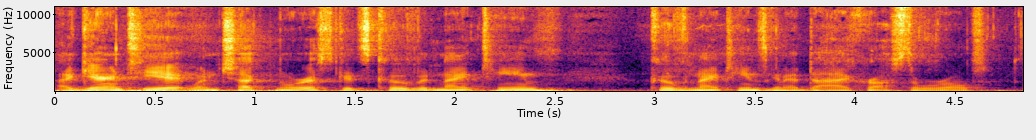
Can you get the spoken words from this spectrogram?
I guarantee it. When Chuck Norris gets COVID nineteen, COVID nineteen is gonna die across the world.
